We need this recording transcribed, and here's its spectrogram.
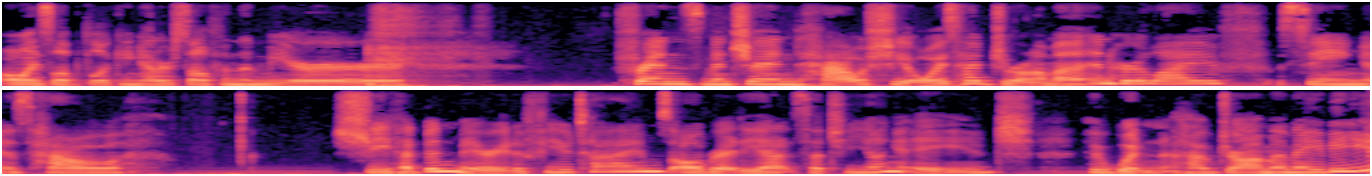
Always loved looking at herself in the mirror. Friends mentioned how she always had drama in her life, seeing as how she had been married a few times already at such a young age. Who wouldn't have drama, maybe?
